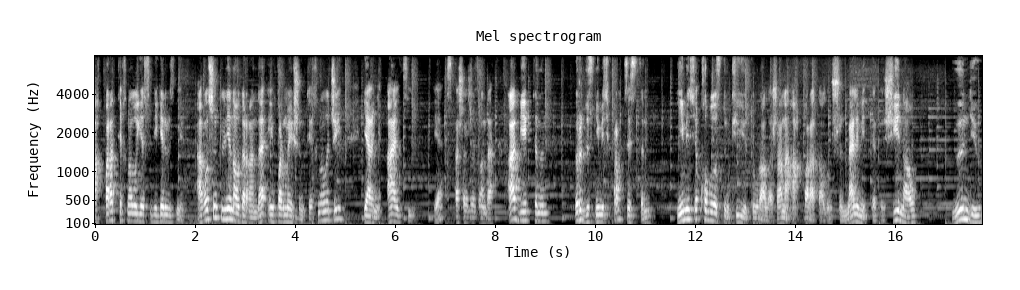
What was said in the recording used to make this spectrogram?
ақпарат технологиясы дегеніміз не? Ағылшын тілінен аударғанда information technology яғни IT иә қысқаша жазғанда объектінің үрдіс немесе процестің немесе құбылыстың күйі туралы жаңа ақпарат алу үшін мәліметтерді жинау өңдеу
